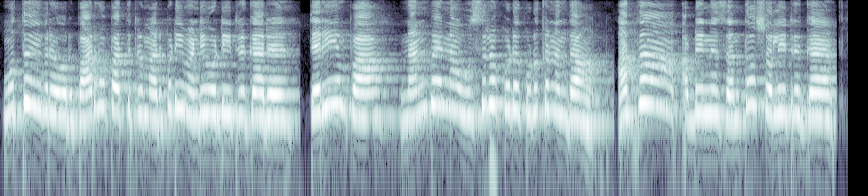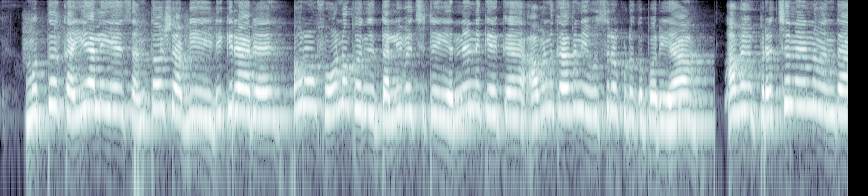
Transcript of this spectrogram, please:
முத்து இவரை ஒரு பார்வை பார்த்துட்டு மறுபடியும் வண்டி ஓட்டிட்டு இருக்காரு. தெரியும்பா நண்பன் நான் உசுர கூட கொடுக்கணும் தான் அதான் அப்படின்னு சந்தோஷ் சொல்லிட்டு இருக்க. முத்து கையாலேயே சந்தோஷ் அப்படி இடிக்கிறாரு. அவரும் போனை கொஞ்சம் தள்ளி வச்சுட்டு என்னன்னு கேட்க அவனுக்காக நீ உசுர கொடுக்க போறியா? அவன் பிரச்சனைன்னு வந்தா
